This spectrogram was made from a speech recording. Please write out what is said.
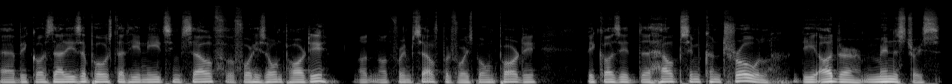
uh, because that is a post that he needs himself for his own party, not not for himself, but for his own party, because it uh, helps him control the other ministries.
